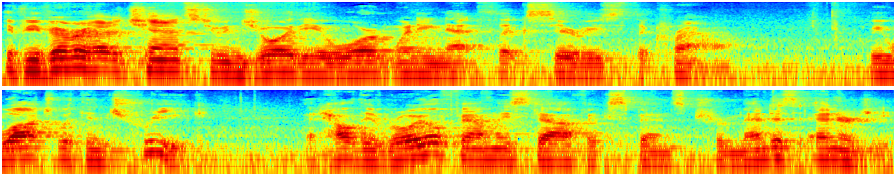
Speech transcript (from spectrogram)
If you've ever had a chance to enjoy the award winning Netflix series The Crown, we watch with intrigue at how the royal family staff expends tremendous energy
